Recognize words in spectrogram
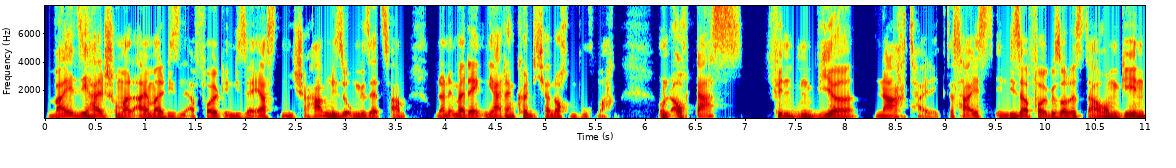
Weil sie halt schon mal einmal diesen Erfolg in dieser ersten Nische haben, die sie umgesetzt haben und dann immer denken, ja, dann könnte ich ja noch ein Buch machen. Und auch das finden wir nachteilig. Das heißt, in dieser Folge soll es darum gehen,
